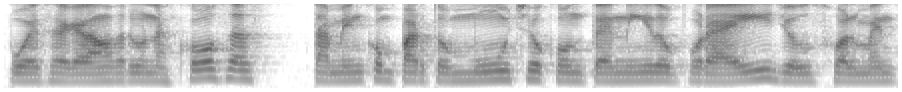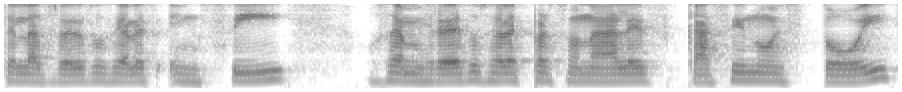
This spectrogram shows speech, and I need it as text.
pues regalando algunas cosas. También comparto mucho contenido por ahí. Yo usualmente en las redes sociales en sí, o sea, en mis redes sociales personales casi no estoy,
